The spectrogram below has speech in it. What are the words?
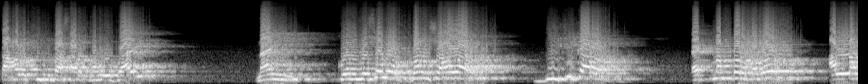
তাহলে তিনি বাঁচার কোনো উপায় নাই। কোন মুসলমান ধ্বংস হওয়ার দুইটি কারণ। এক নম্বর হলো, আল্লাহ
